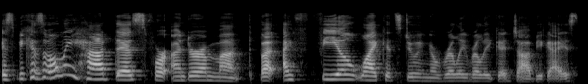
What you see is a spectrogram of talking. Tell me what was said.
is because I've only had this for under a month, but I feel like it's doing a really, really good job, you guys.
